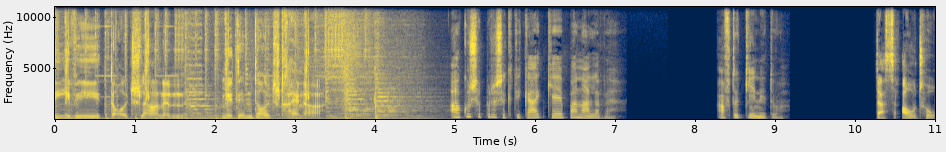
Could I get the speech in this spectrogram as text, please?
DW Deutsch lernen mit dem Deutschtrainer. Άκουσε προσεκτικά και επανάλαβε. Αυτοκίνητο, Das Auto.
